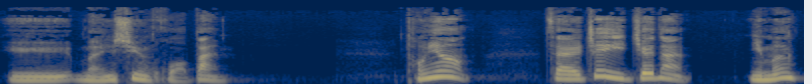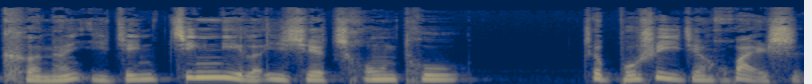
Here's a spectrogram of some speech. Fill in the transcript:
与门训伙伴。同样，在这一阶段，你们可能已经经历了一些冲突，这不是一件坏事，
